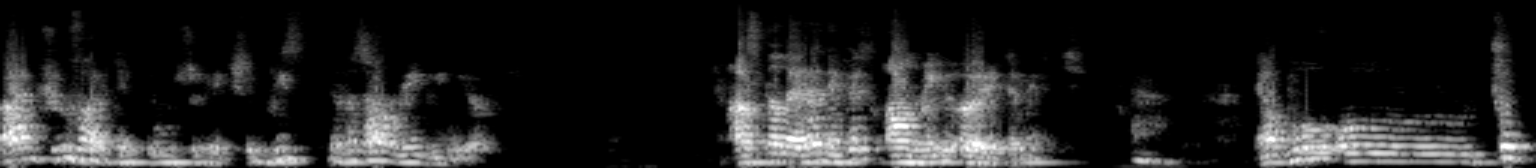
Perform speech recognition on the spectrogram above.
Ben şunu fark ettim bu süreçte. Biz nefes almayı bilmiyoruz. Hastalara nefes almayı öğretemedik. Ya bu o, çok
